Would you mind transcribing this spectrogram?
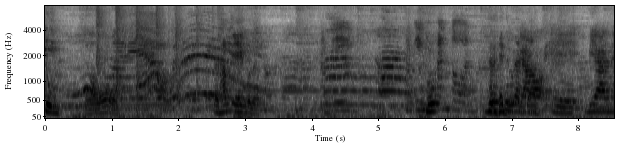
จุ่มโอ้แล้วจะทำเองหมดเลยทำเองทำเองทุกขั้นตอนบูให้ดูบูกัไปนก่อเอานเอเบียร์ใน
